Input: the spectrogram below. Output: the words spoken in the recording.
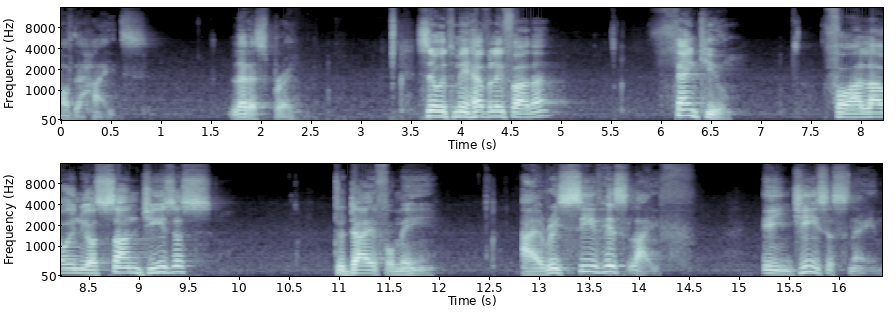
of the heights. Let us pray. Say with me, Heavenly Father, thank you for allowing your Son Jesus to die for me. I receive his life in Jesus' name.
